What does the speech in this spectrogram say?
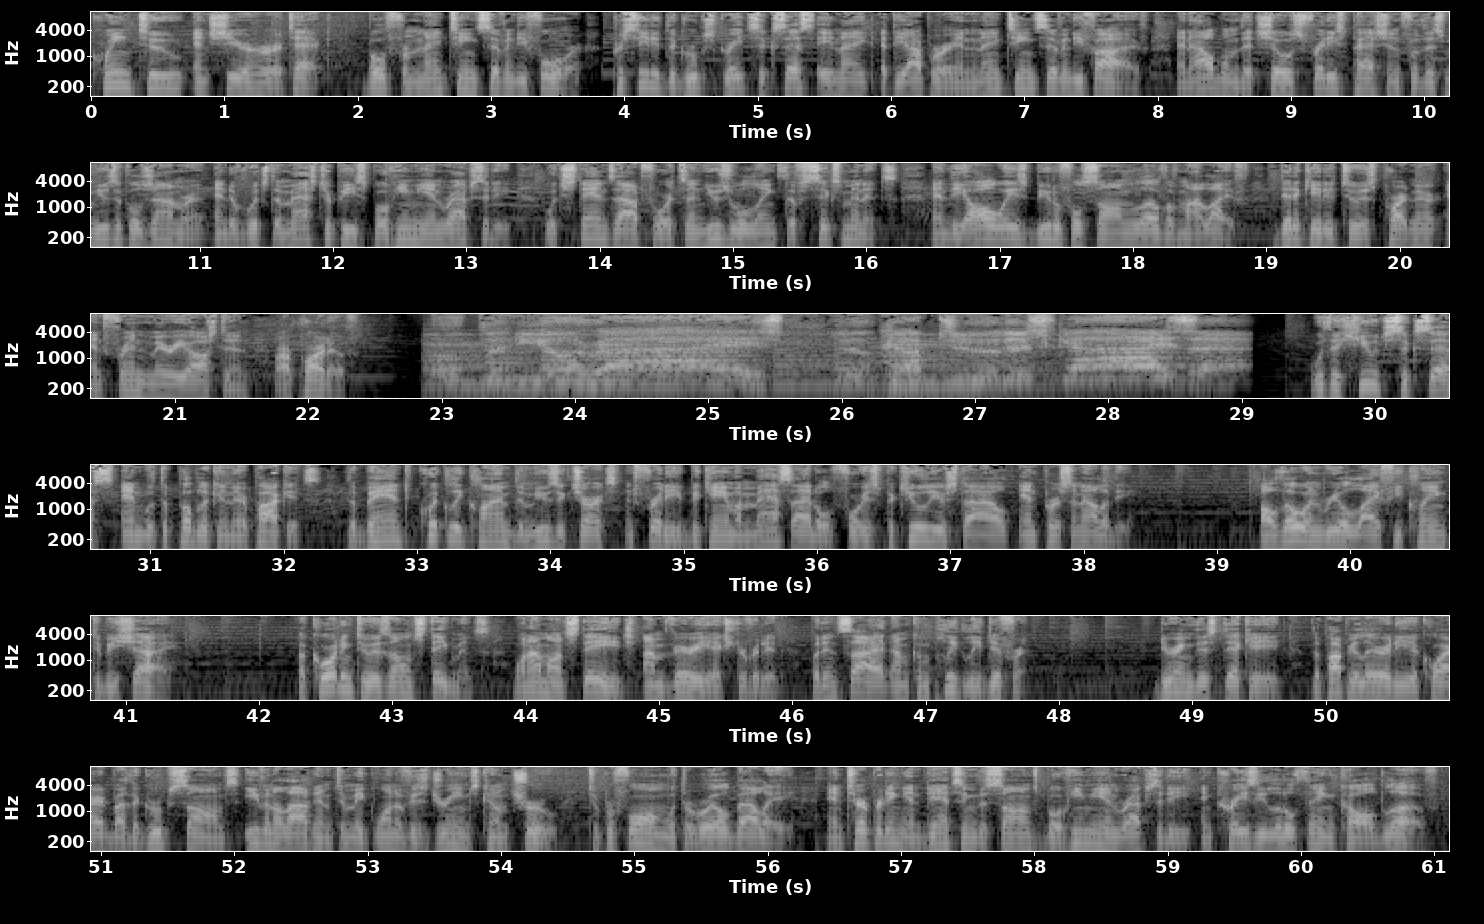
Queen 2 and Sheer Heart Attack, both from 1974, preceded the group's great success A Night at the Opera in 1975, an album that shows Freddie's passion for this musical genre and of which the masterpiece Bohemian Rhapsody, which stands out for its unusual length of six minutes, and the always beautiful song Love of My Life, dedicated to his partner and friend Mary Austin, are part of. Open your eyes. Look up to the skies. With a huge success and with the public in their pockets, the band quickly climbed the music charts and Freddie became a mass idol for his peculiar style and personality. Although in real life he claimed to be shy. According to his own statements, when I'm on stage, I'm very extroverted, but inside I'm completely different. During this decade, the popularity acquired by the group's songs even allowed him to make one of his dreams come true, to perform with the Royal Ballet, interpreting and dancing the songs Bohemian Rhapsody and Crazy Little Thing Called Love.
